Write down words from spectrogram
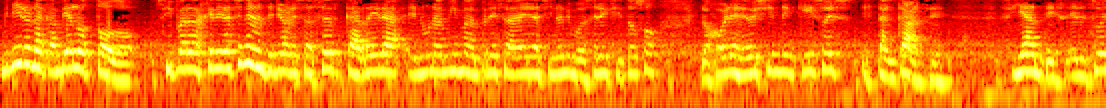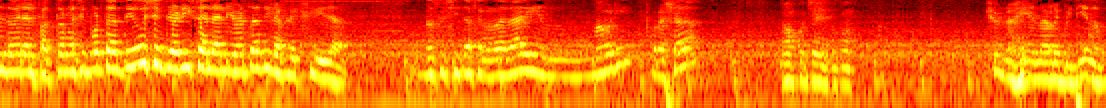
vinieron a cambiarlo todo. Si para las generaciones anteriores hacer carrera en una misma empresa era sinónimo de ser exitoso, los jóvenes de hoy sienten que eso es estancarse. Si antes el sueldo era el factor más importante, hoy se prioriza la libertad y la flexibilidad. No sé si te a acordar a alguien, Mauri, por allá. No escuché, disculpa. Yo no voy a andar repitiendo.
